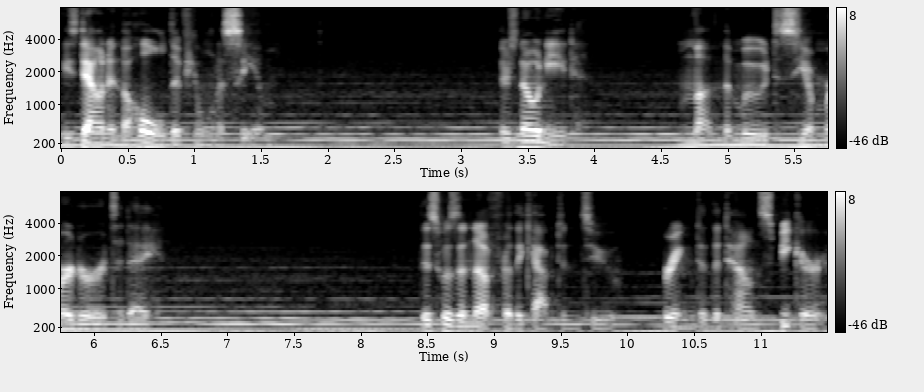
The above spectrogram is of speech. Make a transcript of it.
He's down in the hold if you want to see him. There's no need. I'm not in the mood to see a murderer today. This was enough for the captain to bring to the town speaker,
